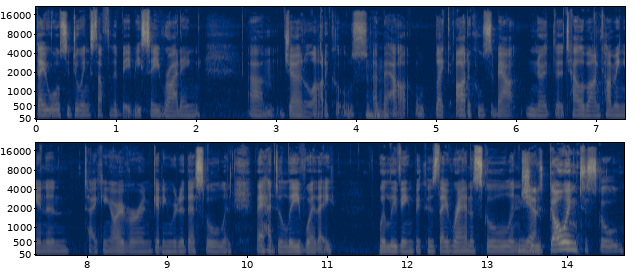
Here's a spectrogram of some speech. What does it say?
they were also doing stuff for the BBC, writing um, journal articles about, like articles about, you know, the Taliban coming in and taking over and getting rid of their school, and they had to leave where they were living because they ran a school and she was going to school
